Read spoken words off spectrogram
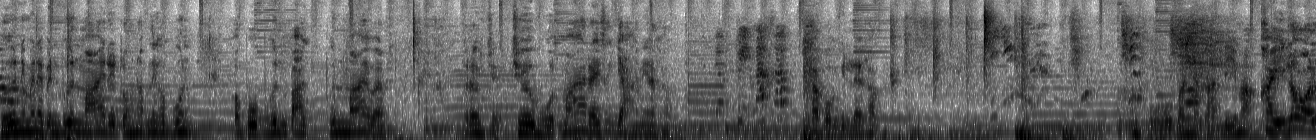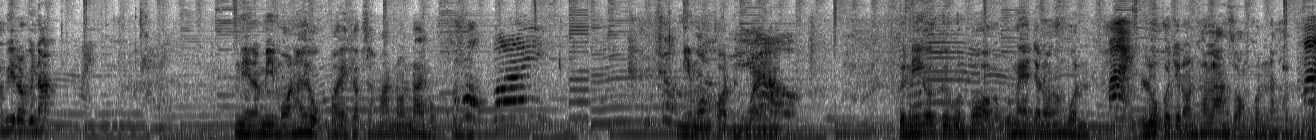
พื้นนี่ไม่ได้เป็นพื้นไม้โดยตรงนะครับนี่เขาพื้นเขาปูพื้นปาพื้นไม้แบบเรื่องเชื่อบูดไม้อะไรสักอย่างนี่นะครับเดี๋ยวปิดนะคะครับผมปิดเลยครับโอ้โหบรรยากาศดีมากไข่ล่อระบีรบินัทนี่นะมีหมอนให้หกใบครับ สามารถนอนได้หกคนหนะครับกใบ มีหมอนกอดหนึ่งใบนะครับ คืนนี้ก็คือคุณพ่อกับคุณแม่จะนอนข้างบน ไม่ลูกก็จะนอนข้างล่างสองคนนะครับ ไม่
